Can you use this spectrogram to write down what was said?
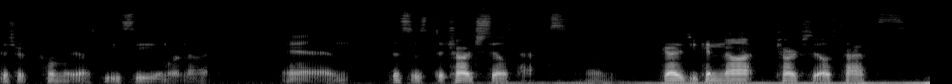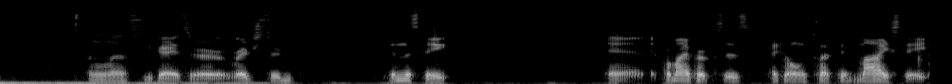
District of Columbia, DC, and whatnot. And this is to charge sales tax. Um, guys, you cannot charge sales tax unless you guys are registered in the state. And for my purposes, I can only collect in my state.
